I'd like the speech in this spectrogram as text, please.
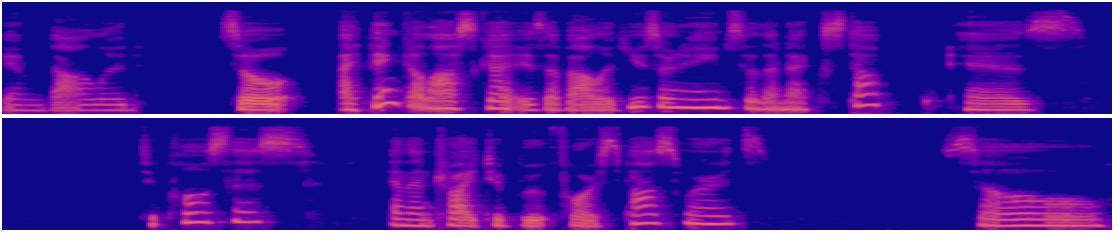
invalid. So I think Alaska is a valid username. So the next step is to close this and then try to brute force passwords. So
